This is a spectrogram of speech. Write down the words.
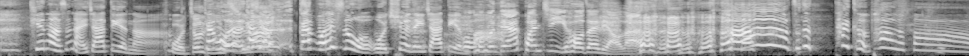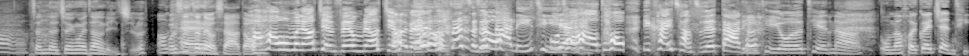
天哪，是哪一家店呐、啊？我就离该不会。该该不会是我我去的那一家店吧？我我们等一下关机以后再聊啦。太可怕了吧！真的就因为这样离职了我是真的有吓到。好好，我们聊减肥，我们聊减肥。对我在整个大离题耶我头。好痛，一开场直接大离题，我的天哪！我们回归正题，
